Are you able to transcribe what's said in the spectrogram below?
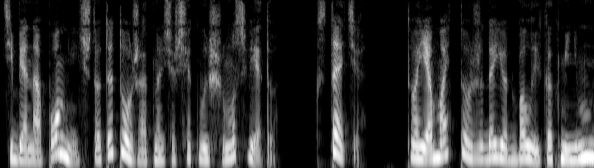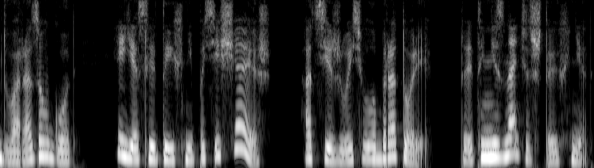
тебе напомнить, что ты тоже относишься к высшему свету. Кстати, твоя мать тоже дает балы как минимум два раза в год, и если ты их не посещаешь, отсиживаясь в лаборатории, то это не значит, что их нет.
